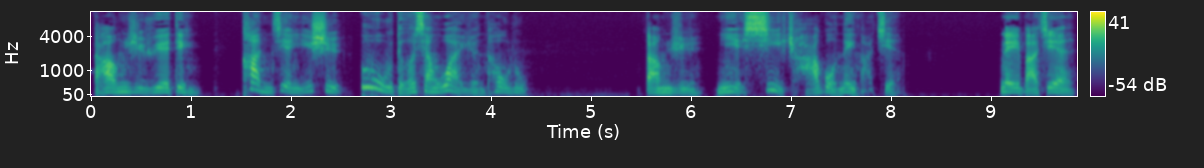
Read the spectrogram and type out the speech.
当日约定，看见一事不得向外人透露。当日你也细查过那把剑，那把剑，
